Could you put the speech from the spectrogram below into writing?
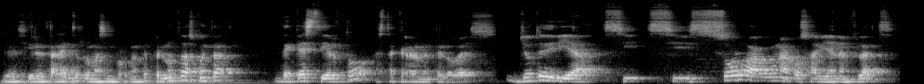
de decir el talento es lo más importante, pero no te das cuenta de que es cierto hasta que realmente lo ves. Yo te diría, si, si solo hago una cosa bien en Flex,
